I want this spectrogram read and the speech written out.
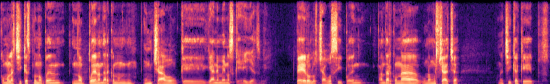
Como las chicas, pues no pueden, no pueden andar con un, un chavo que gane menos que ellas, güey. Pero los chavos sí pueden andar con una, una muchacha, una chica que pues,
